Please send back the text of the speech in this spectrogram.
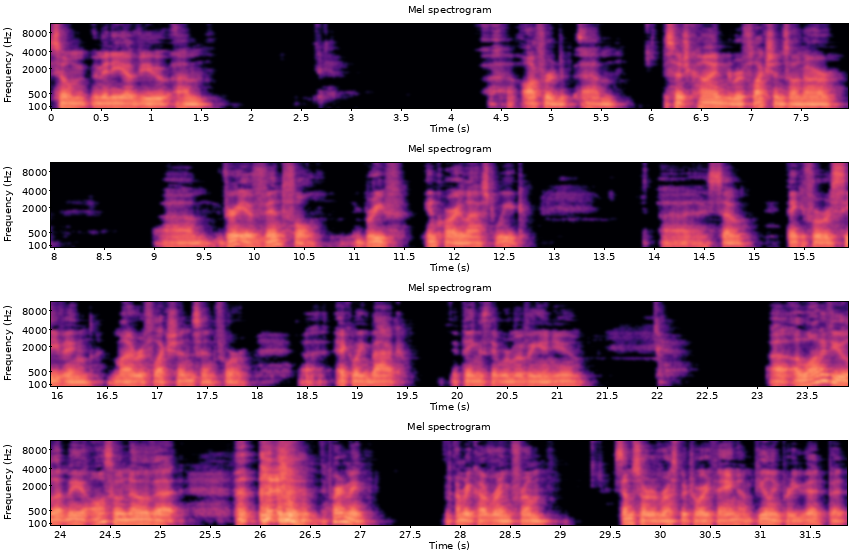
So many of you um, uh, offered um, such kind reflections on our um, very eventful brief inquiry last week. Uh, so thank you for receiving my reflections and for uh, echoing back the things that were moving in you. Uh, a lot of you let me also know that, pardon me, I'm recovering from some sort of respiratory thing. I'm feeling pretty good, but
